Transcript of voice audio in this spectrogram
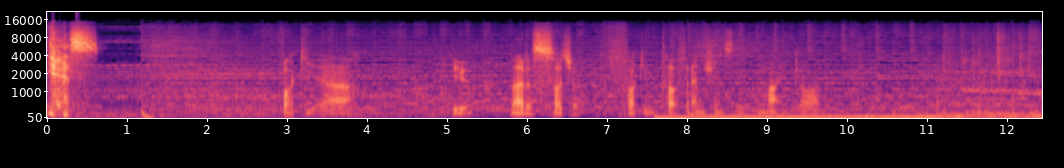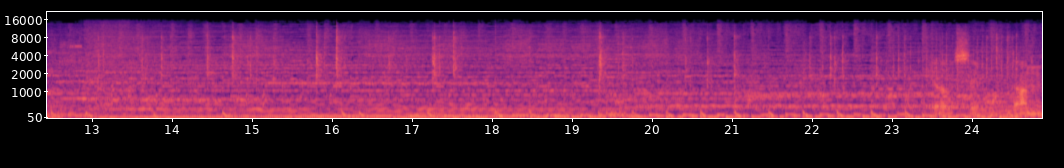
Yes! Fuck yeah. Dude, that is such a fucking tough entrance, dude. My god. Save one done.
